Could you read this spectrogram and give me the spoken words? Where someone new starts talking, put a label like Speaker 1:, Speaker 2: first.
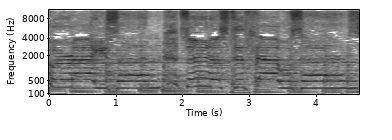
Speaker 1: horizon. Turn us to thousands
